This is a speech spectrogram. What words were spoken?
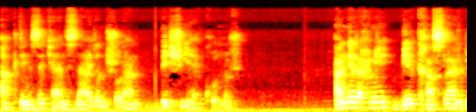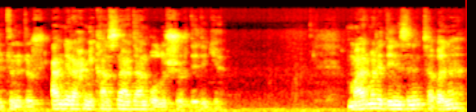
Akdeniz'e kendisine ayrılmış olan beşiğe konur. Anne rahmi bir kaslar bütünüdür. Anne rahmi kaslardan oluşur dedi ki. Marmara Denizi'nin tabanı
